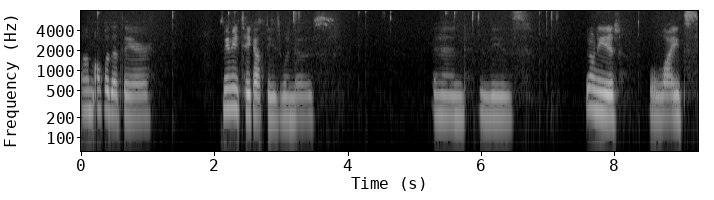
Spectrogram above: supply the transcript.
Um, I'll put that there. Maybe take out these windows and these. We don't need lights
